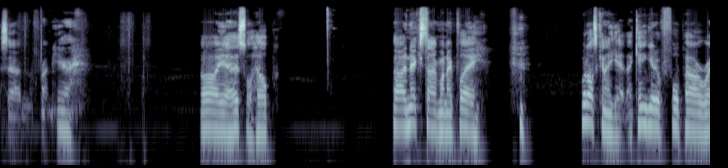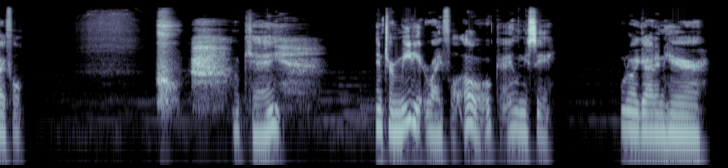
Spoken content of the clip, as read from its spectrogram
This out in the front here. Oh yeah, this will help. Uh, next time when I play. what else can I get? I can't get a full power rifle. okay. Intermediate rifle. Oh, okay. Let me see. What do I got in here?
